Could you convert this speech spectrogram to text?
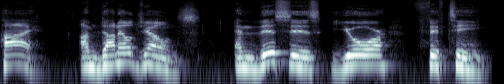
Hi, I'm Donnell Jones, and this is Your 15.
